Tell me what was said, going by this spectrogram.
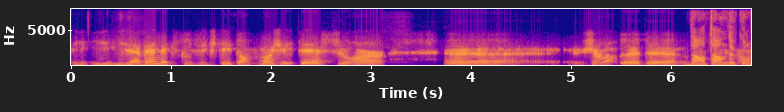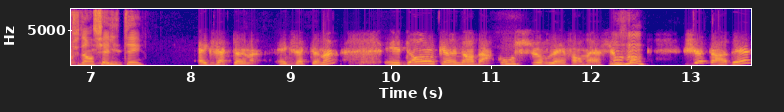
ils ils avaient une exclusivité. Donc, moi, j'étais sur un euh, genre de... de d'entente de confidentialité. Exactement, exactement. Et donc, un embargo sur l'information. Mhm. Donc, j'attendais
